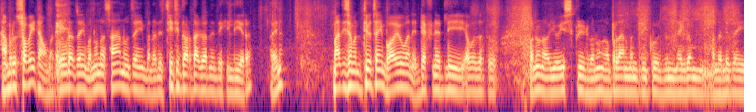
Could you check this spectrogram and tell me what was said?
हाम्रो सबै ठाउँबाट एउटा चाहिँ भनौँ न सानो चाहिँ भन्नाले चिठी दर्ता गर्नेदेखि लिएर होइन? माथिसम्म त्यो चाहिँ भयो भने डेफिनेटली अब जस्तो भनौँ न यो स्पिरिट भनौँ न प्रधानमन्त्रीको जुन एकदम भन्नाले चाहिँ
